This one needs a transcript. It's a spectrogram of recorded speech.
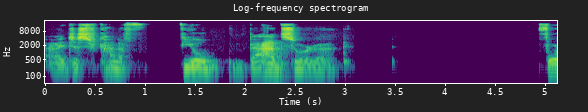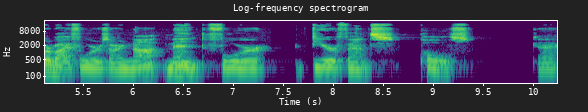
I just kind of feel bad, sort of. Four by fours are not meant for deer fence poles. Okay.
